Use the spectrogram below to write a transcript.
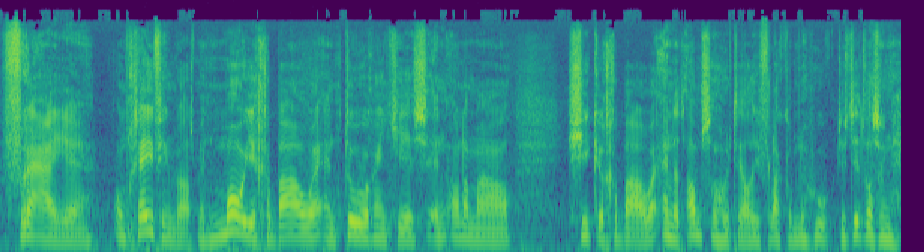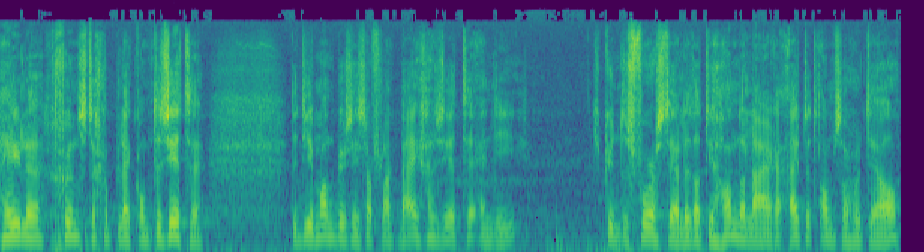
fraaie omgeving was, met mooie gebouwen en torentjes en allemaal chique gebouwen en het Amstelhotel hier vlak om de hoek. Dus dit was een hele gunstige plek om te zitten. De diamantbus is daar vlakbij gaan zitten en die, je kunt dus voorstellen dat die handelaren uit het Amstelhotel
